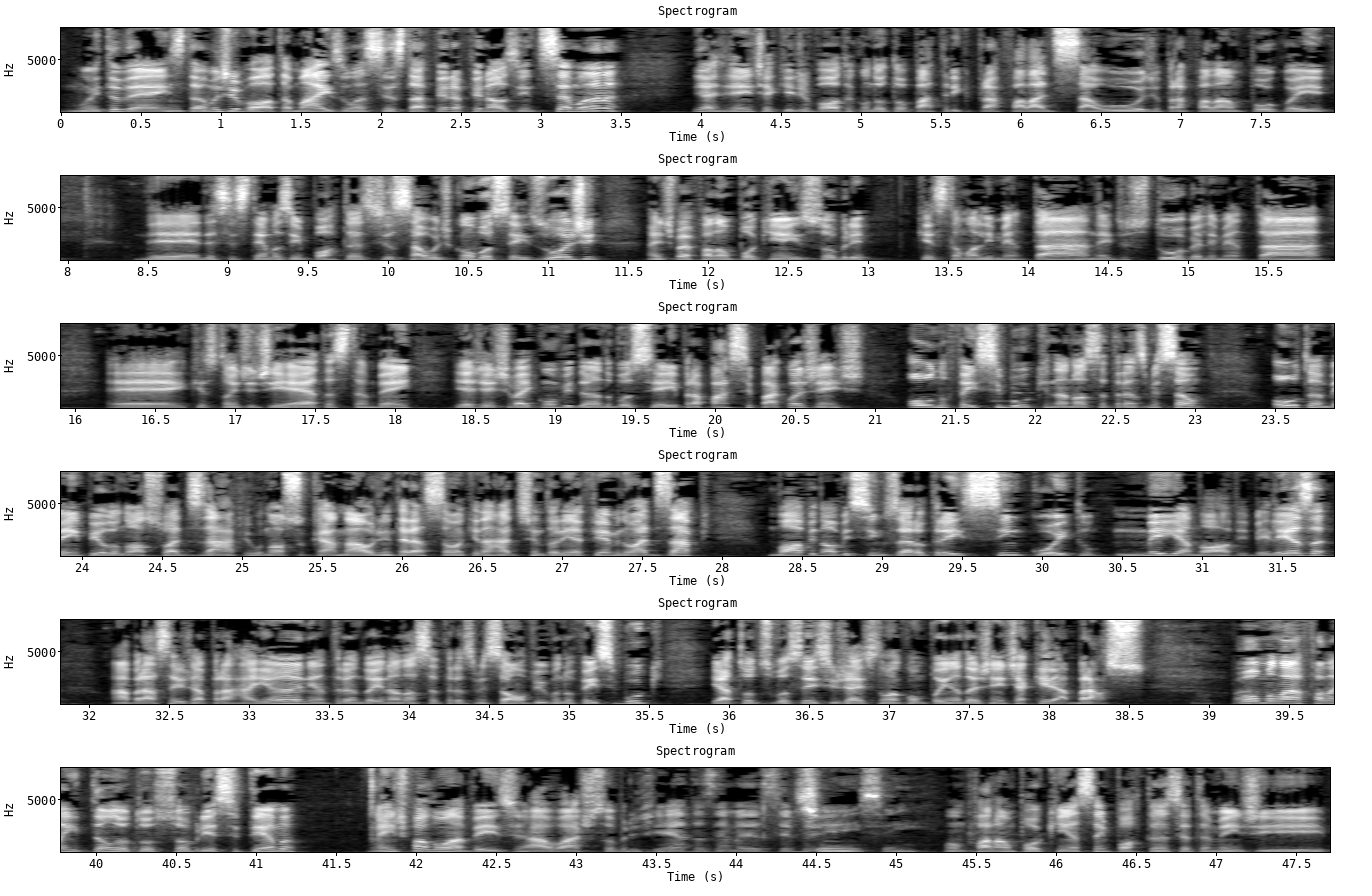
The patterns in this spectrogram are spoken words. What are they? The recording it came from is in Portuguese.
Muito bem, estamos de volta. Mais uma sexta-feira, finalzinho de semana. E a gente aqui de volta com o Dr. Patrick para falar de saúde, para falar um pouco aí de, desses temas importantes de saúde com vocês. Hoje a gente vai falar um pouquinho aí sobre questão alimentar, né, distúrbio alimentar, é, questões de dietas também. E a gente vai convidando você aí para participar com a gente, ou no Facebook, na nossa transmissão, ou também pelo nosso WhatsApp, o nosso canal de interação aqui na Rádio Sintonia FM no WhatsApp 99503 5869, beleza? Abraço aí já para a Rayane, entrando aí na nossa transmissão ao vivo no Facebook. E a todos vocês que já estão acompanhando a gente, aquele abraço. Opa. Vamos lá falar então, doutor, sobre esse tema. A gente falou uma vez já, eu acho, sobre dietas, né? Mas é sempre. Sim, sim. Vamos falar um pouquinho essa importância também de.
